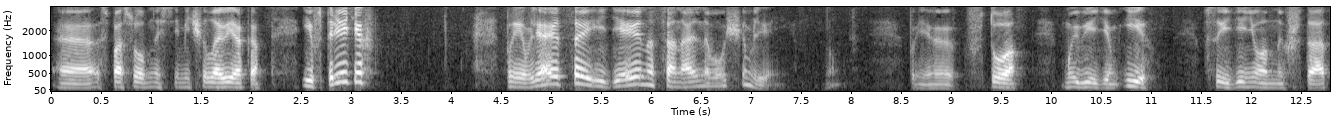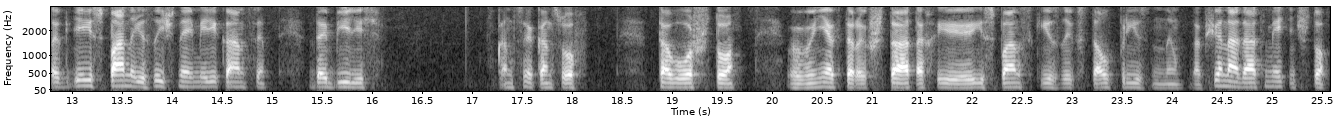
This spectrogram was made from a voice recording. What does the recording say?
э, способностями человека. И в-третьих, появляется идея национального ущемления, ну, что мы видим и в Соединенных Штатах, где испаноязычные американцы добились в конце концов того, что в некоторых штатах и испанский язык стал признанным. Вообще надо отметить, что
